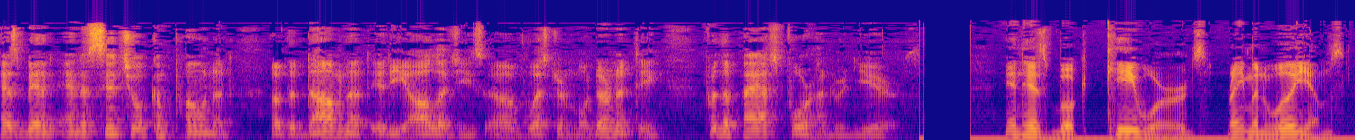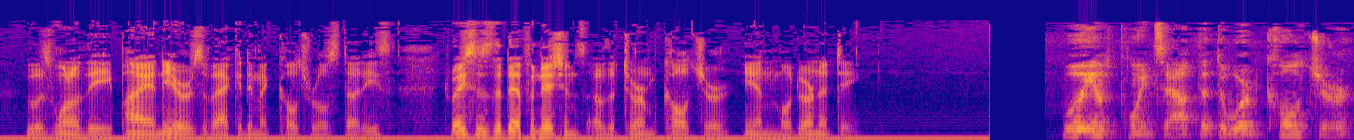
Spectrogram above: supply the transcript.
has been an essential component of the dominant ideologies of Western modernity for the past 400 years. In his book Keywords, Raymond Williams, who was one of the pioneers of academic cultural studies, traces the definitions of the term culture in modernity. Williams points out that the word culture,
